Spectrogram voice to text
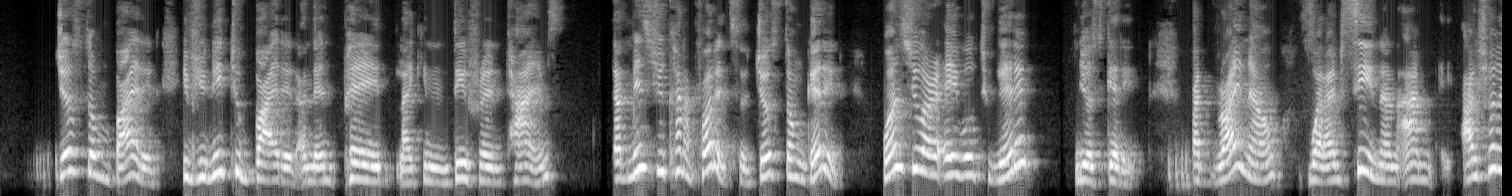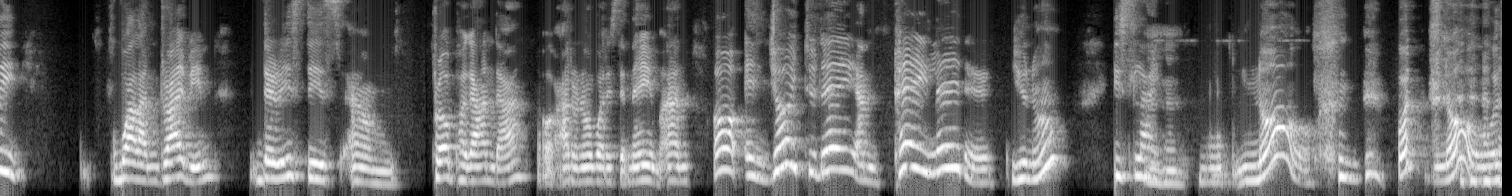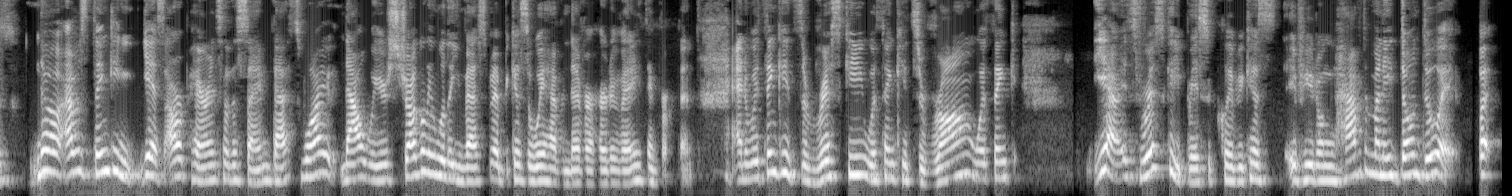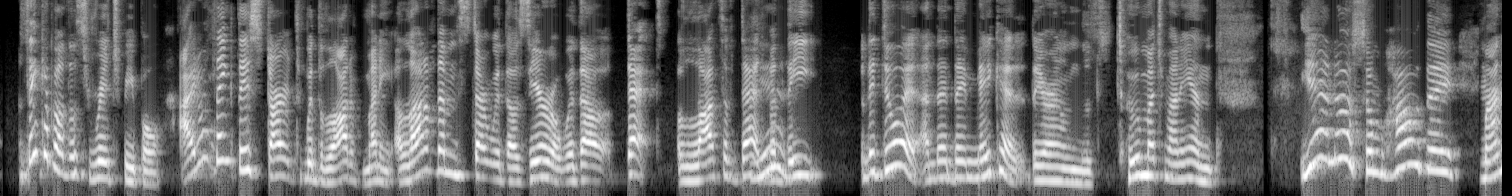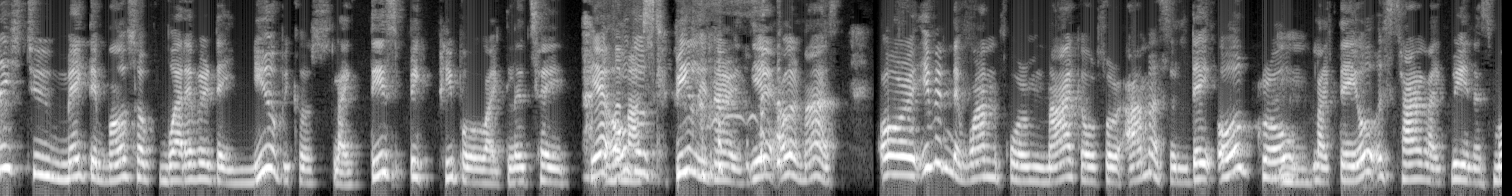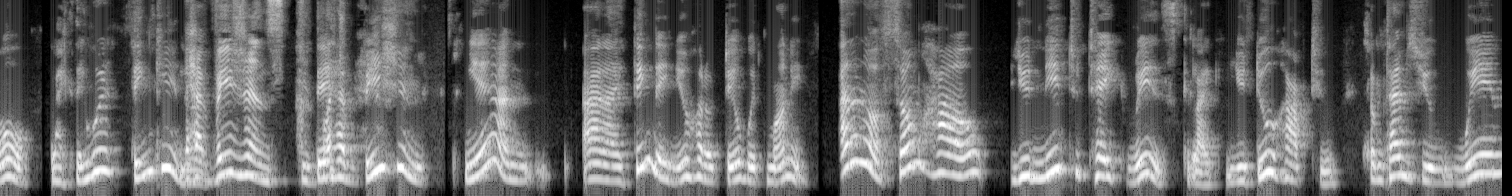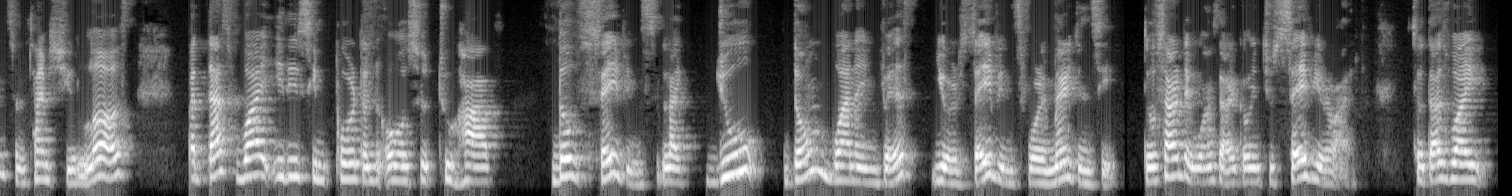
just don't buy it if you need to buy it and then pay it like in different times that means you can't afford it. So just don't get it. Once you are able to get it, just get it. But right now, what I've seen, and I'm actually, while I'm driving, there is this um, propaganda, or I don't know what is the name, and oh, enjoy today and pay later, you know? It's like, mm-hmm. no, what? No. no, I was thinking, yes, our parents are the same. That's why now we're struggling with investment because we have never heard of anything from them. And we think it's risky. We think it's wrong. We think, yeah, it's risky basically because if you don't have the money, don't do it. But think about those rich people. I don't think they start with a lot of money. A lot of them start with a zero, without debt, lots of debt, yeah. but they they do it and then they make it. They earn too much money and yeah, no, somehow they managed to make the most of whatever they knew because, like, these big people, like, let's say, yeah, all Musk. those billionaires, yeah, Elon Musk, or even the one for Mac or for Amazon, they all grow, mm. like, they all start, like, being a small. Like, they were thinking. They like, have visions. They like, have vision. Yeah, and, and I think they knew how to deal with money. I don't know, somehow you need to take risk like you do have to. Sometimes you win sometimes you lost but that's why it is important also to have those savings. Like you don't want to invest your savings for emergency. Those are the ones that are going to save your life. So that's why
